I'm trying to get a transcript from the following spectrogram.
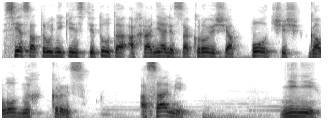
Все сотрудники института охраняли сокровища от полчищ голодных крыс. А сами ни-ни.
